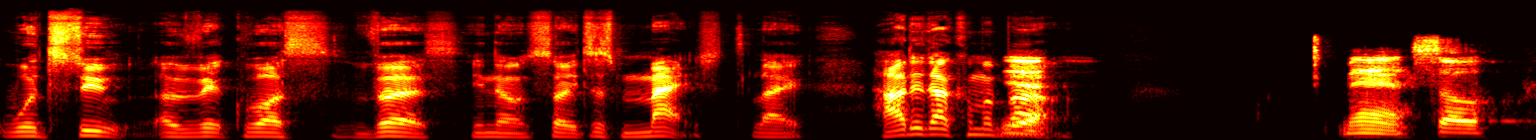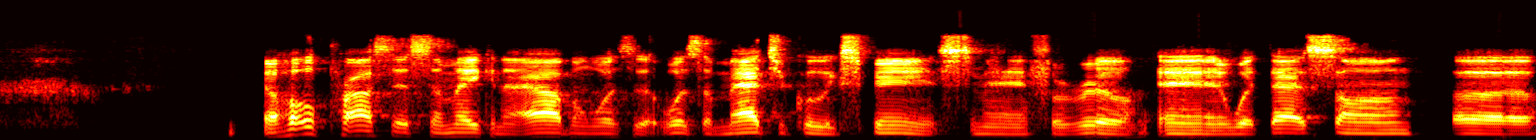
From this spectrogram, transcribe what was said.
would suit a Rick Ross verse. You know, so it just matched. Like, how did that come Yeah. about? Man, so the whole process of making an album was a was a magical experience, man, for real. And with that song, uh,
